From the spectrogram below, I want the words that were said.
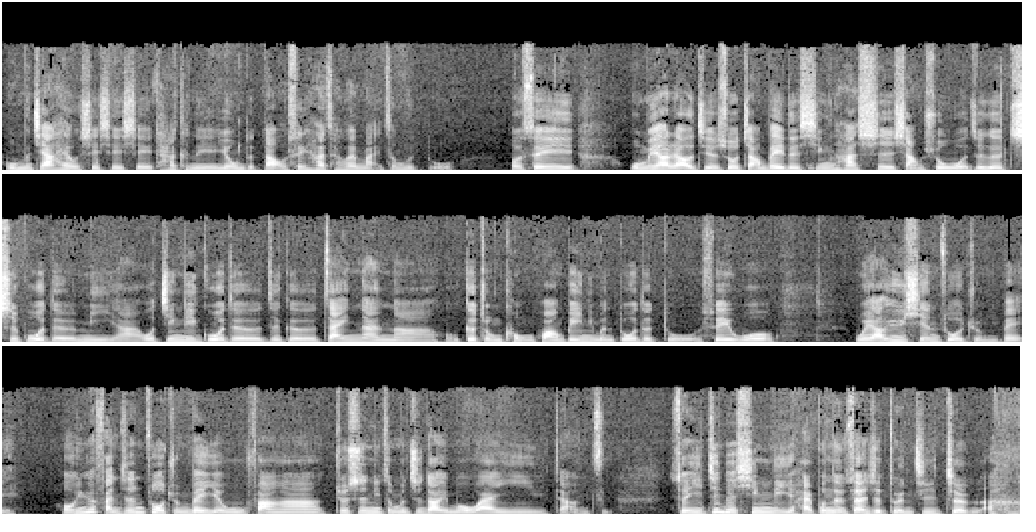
我们家还有谁谁谁，他可能也用得到，所以他才会买这么多。哦，所以。我们要了解说长辈的心，他是想说我这个吃过的米啊，我经历过的这个灾难啊，各种恐慌比你们多得多，所以我我要预先做准备。哦，因为反正做准备也无妨啊，就是你怎么知道有没有万一这样子，所以这个心理还不能算是囤积症啦，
